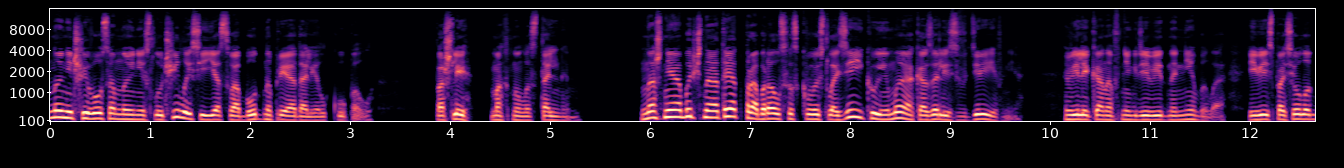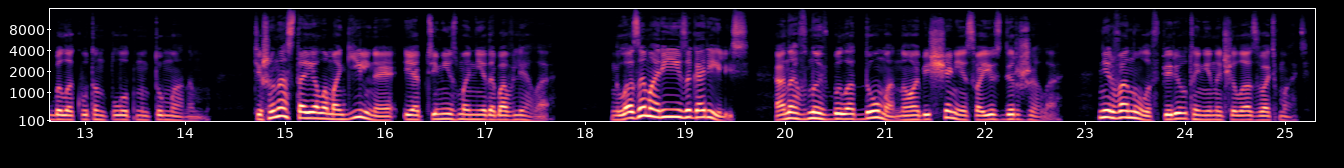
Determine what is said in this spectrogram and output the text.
но ничего со мной не случилось, и я свободно преодолел купол. «Пошли», — махнул остальным. Наш необычный отряд пробрался сквозь лазейку, и мы оказались в деревне. Великанов нигде видно не было, и весь поселок был окутан плотным туманом. Тишина стояла могильная и оптимизма не добавляла. Глаза Марии загорелись. Она вновь была дома, но обещание свое сдержала не рванула вперед и не начала звать мать.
